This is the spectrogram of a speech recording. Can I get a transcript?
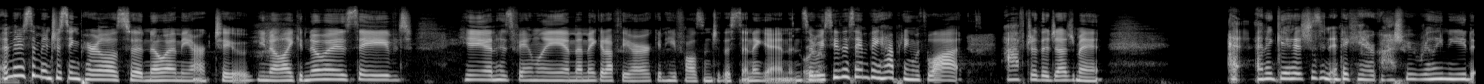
And there's some interesting parallels to Noah and the ark too. You know, like Noah is saved, he and his family, and then they get off the ark and he falls into the sin again. And so Oh, yeah. we see the same thing happening with Lot after the judgment. And again, it's just an indicator. Gosh, we really need,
